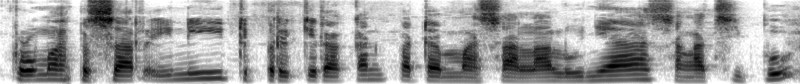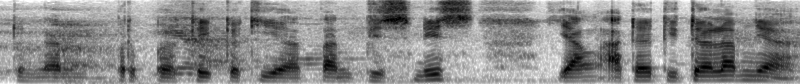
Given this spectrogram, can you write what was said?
Rumah besar ini diperkirakan pada masa lalunya sangat sibuk dengan berbagai kegiatan bisnis yang ada di dalamnya.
